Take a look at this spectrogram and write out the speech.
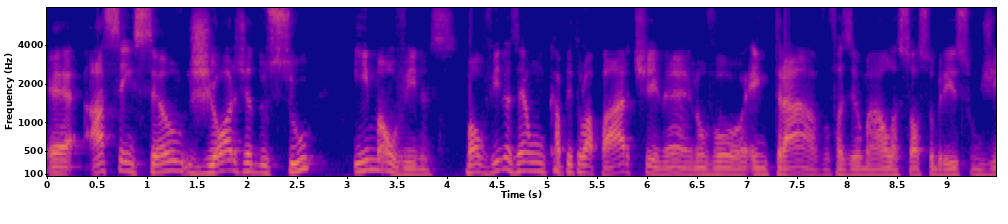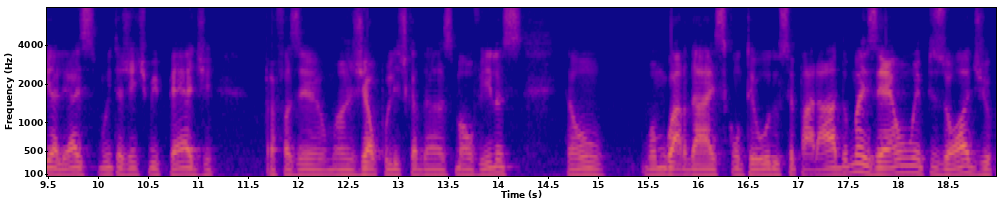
é, Ascensão, Geórgia do Sul e Malvinas. Malvinas é um capítulo à parte, né? Eu não vou entrar, vou fazer uma aula só sobre isso um dia. Aliás, muita gente me pede para fazer uma geopolítica das Malvinas, então vamos guardar esse conteúdo separado, mas é um episódio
